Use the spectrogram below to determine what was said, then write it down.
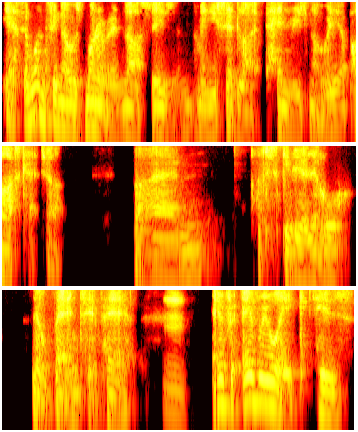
Yeah, so one thing I was monitoring last season, I mean, you said like Henry's not really a pass catcher, but um, I'll just give you a little little betting tip here. Mm. Every every week, his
